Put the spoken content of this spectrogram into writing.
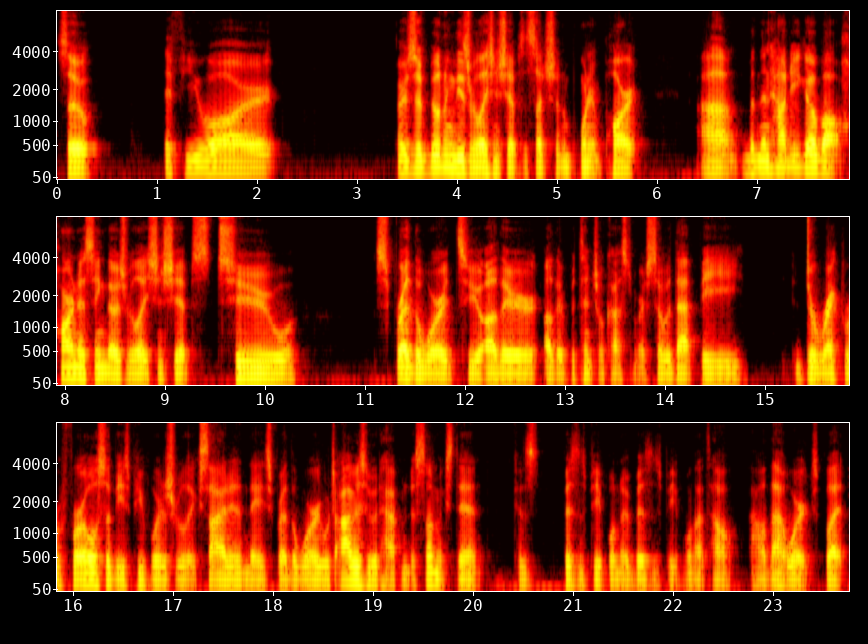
So, if you are, or so building these relationships is such an important part. Um, but then, how do you go about harnessing those relationships to spread the word to other other potential customers. So would that be direct referral? So these people are just really excited and they spread the word, which obviously would happen to some extent because business people know business people, and that's how how that works. But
